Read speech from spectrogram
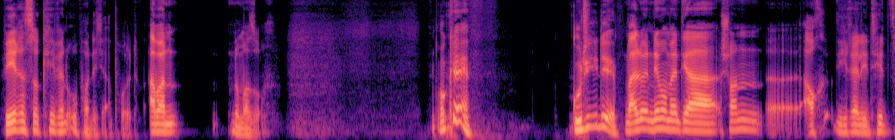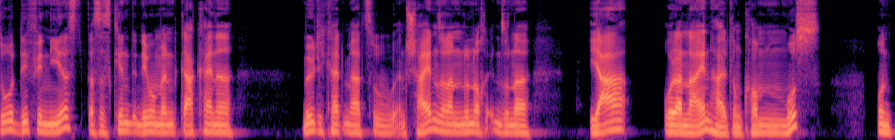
Wäre es okay, wenn Opa dich abholt? Aber nur mal so. Okay. Gute Idee. Weil du in dem Moment ja schon äh, auch die Realität so definierst, dass das Kind in dem Moment gar keine Möglichkeit mehr hat zu entscheiden, sondern nur noch in so eine Ja- oder Nein-Haltung kommen muss. Und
